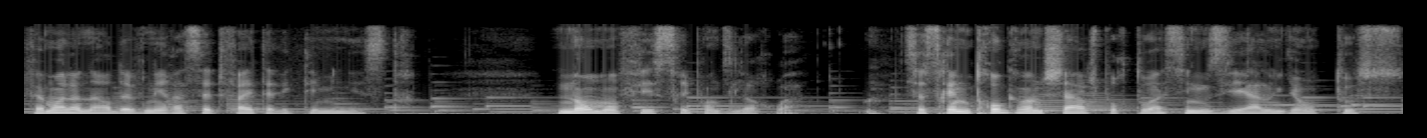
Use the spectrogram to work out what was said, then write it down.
Fais-moi l'honneur de venir à cette fête avec tes ministres. Non, mon fils, répondit le roi. Ce serait une trop grande charge pour toi si nous y allions tous.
